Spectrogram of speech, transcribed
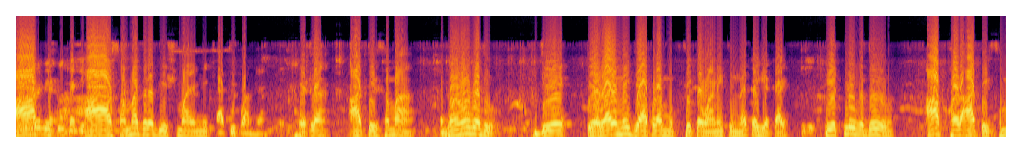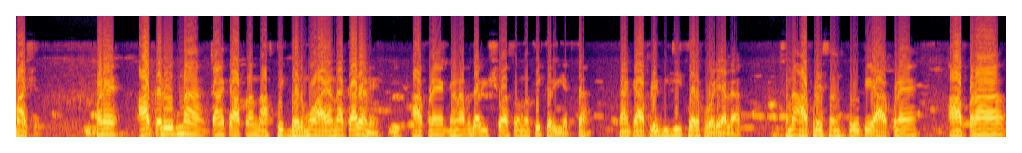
આ સમગ્ર દેશમાં આ સમગ્ર દેશમાં એમની ખ્યાતિ પામ્યા. એટલે આ તીર્થમાં ઘણું બધું જે કહેવાય નહીં જે આપણા મુખથી કે વાણીથી ન કહી શકાય એટલું બધું આ ફળ આ તીર્થમાં છે. પણ આ કળયુગમાં કારણ કે આપણા નાસ્તિક ધર્મો આયાના કારણે આપણે ઘણા બધા વિશ્વાસો નથી કરી શકતા કારણ કે આપણે બીજી તરફ વળ્યાલા અને આપણી સંસ્કૃતિ આપણે આપણા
